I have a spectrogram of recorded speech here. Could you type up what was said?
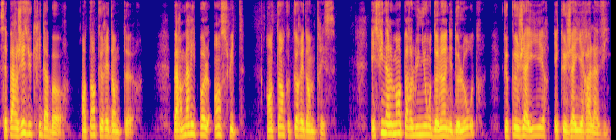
C'est par Jésus-Christ d'abord, en tant que Rédempteur, par Marie-Paul ensuite, en tant que co-rédemptrice, et finalement par l'union de l'un et de l'autre, que peut jaillir et que jaillira la vie.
